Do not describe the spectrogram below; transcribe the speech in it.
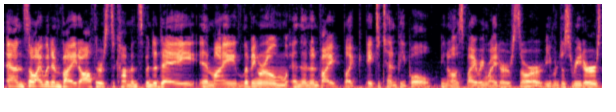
And so I would invite authors to come and spend a day in my living room and then invite like eight to 10 people, you know, aspiring writers or even just readers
